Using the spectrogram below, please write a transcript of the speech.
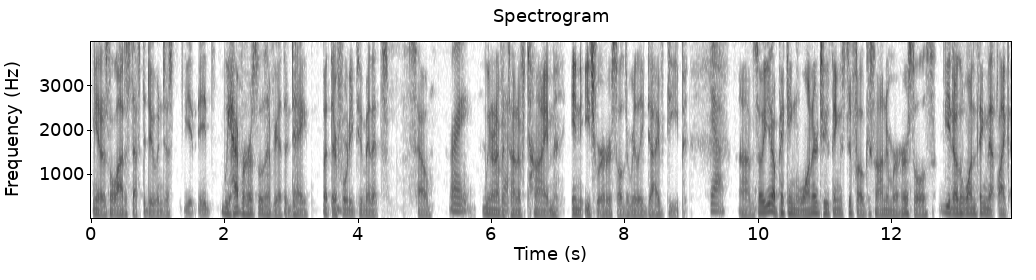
you know there's a lot of stuff to do and just it, it we have rehearsals every other day but they're 42 minutes. So right we don't have Yeah. a ton of time in each rehearsal to really dive deep yeah um, so you know, picking one or two things to focus on in rehearsals. You know, the one thing that like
